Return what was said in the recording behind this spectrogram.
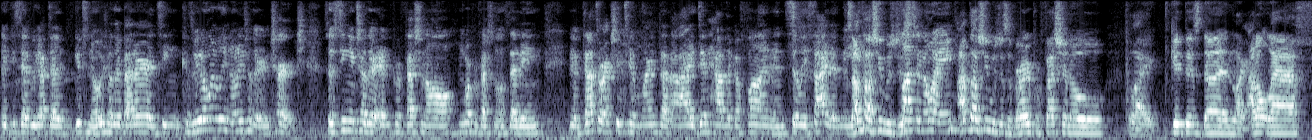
Like you said, we got to get to know each other better and seeing because we don't really know each other in church. So seeing each other in professional, more professional setting, you know, that's where actually Tim learned that I did have like a fun and silly side of me. I thought she was just, annoying. I thought she was just a very professional, like get this done, like I don't laugh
